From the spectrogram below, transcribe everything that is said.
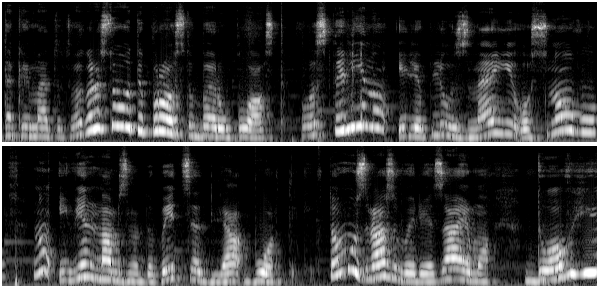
такий метод використовувати, просто беру пласт пластиліну і ліплю з неї основу, ну і він нам знадобиться для бортиків. Тому зразу вирізаємо довгі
